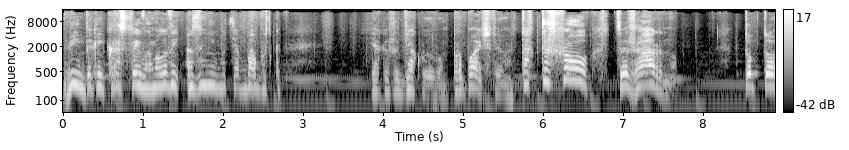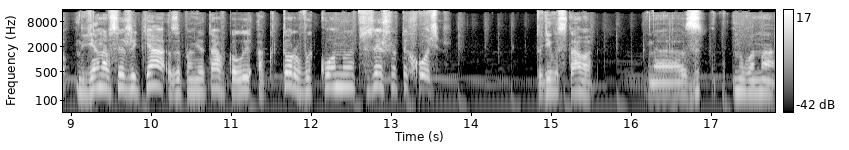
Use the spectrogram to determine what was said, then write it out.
Він такий красивий, молодий, а за ним оця бабуська. Я кажу, дякую вам, пробачте вам. Так ти що? Це ж гарно. Тобто я на все життя запам'ятав, коли актор виконує все, що ти хочеш. Тоді вистава, е, ну вона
